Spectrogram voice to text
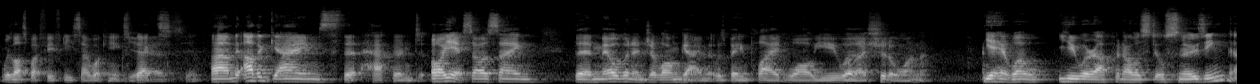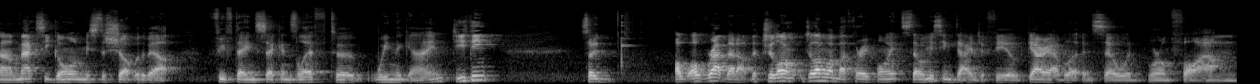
we lost by fifty, so what can you expect? it. Um, the other games that happened. Oh yeah, so I was saying the Melbourne and Geelong game that was being played while you were. well, they should have won it. Yeah, well, you were up and I was still snoozing. Um, Maxy Gawn missed a shot with about 15 seconds left to win the game. Do you think? So, I'll, I'll wrap that up. The Geelong, Geelong won by three points. They were missing Dangerfield. Gary Ablett and Selwood were on fire. Mm.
